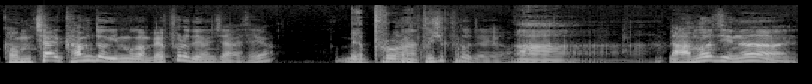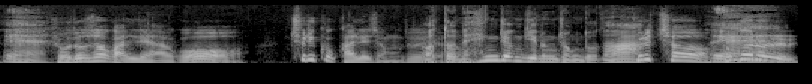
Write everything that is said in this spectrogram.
검찰 감독 임무가 몇 프로 되는지 아세요? 몇 프로나? 90% 돼요. 아. 나머지는 예. 교도소 관리하고 출입국 관리 정도예요. 어떤 행정 기능 정도다. 그렇죠. 예. 그거를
